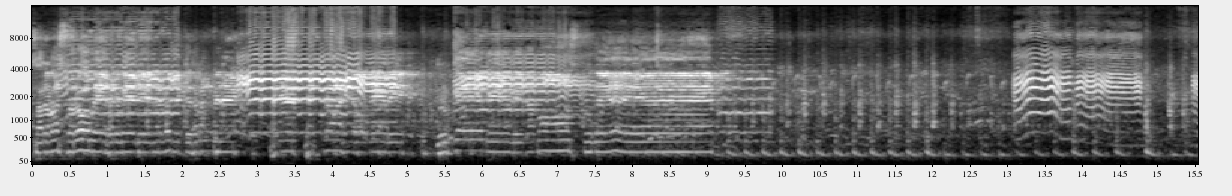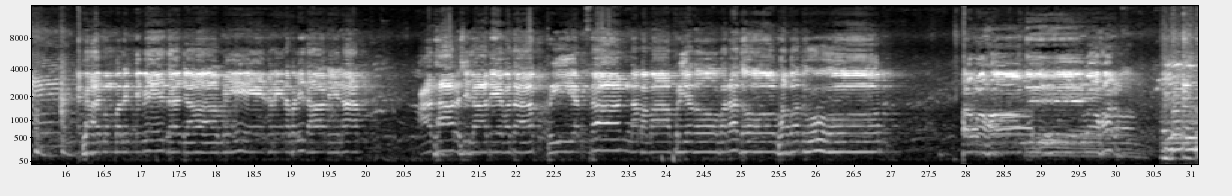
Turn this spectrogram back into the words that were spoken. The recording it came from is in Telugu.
सर्वस्वरूपे सर्वेदे निर्मदित्यसमन्विते भजेभ्यत्राहिनो देवे दुर्गे देवी नमोऽस्तु ते ध्यानं बलिनिवेदयामि अनेन बलिदानेन आधारशिला देवता प्रीयन्तान्न मम प्रियदो वरदो भवतु महादेव हर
